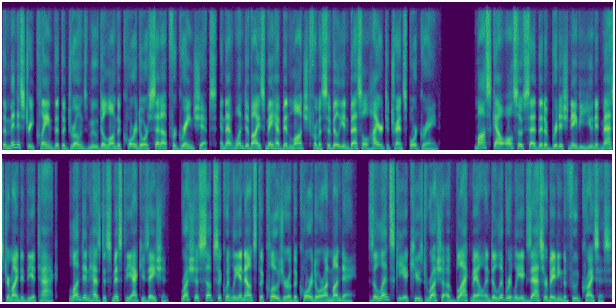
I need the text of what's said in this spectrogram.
The ministry claimed that the drones moved along the corridor set up for grain ships, and that one device may have been launched from a civilian vessel hired to transport grain. Moscow also said that a British Navy unit masterminded the attack. London has dismissed the accusation. Russia subsequently announced the closure of the corridor on Monday. Zelensky accused Russia of blackmail and deliberately exacerbating the food crisis.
